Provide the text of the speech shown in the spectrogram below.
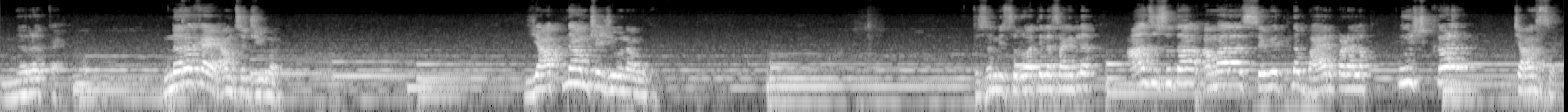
नरक आहे. नरक आहे आमचं जीवन. यातना आमच्या जीवनामध्ये. जसं मी सुरुवातीला सांगितलं आज सुद्धा आम्हाला सेवेतनं बाहेर पडायला पुष्कळ चान्स आहे.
